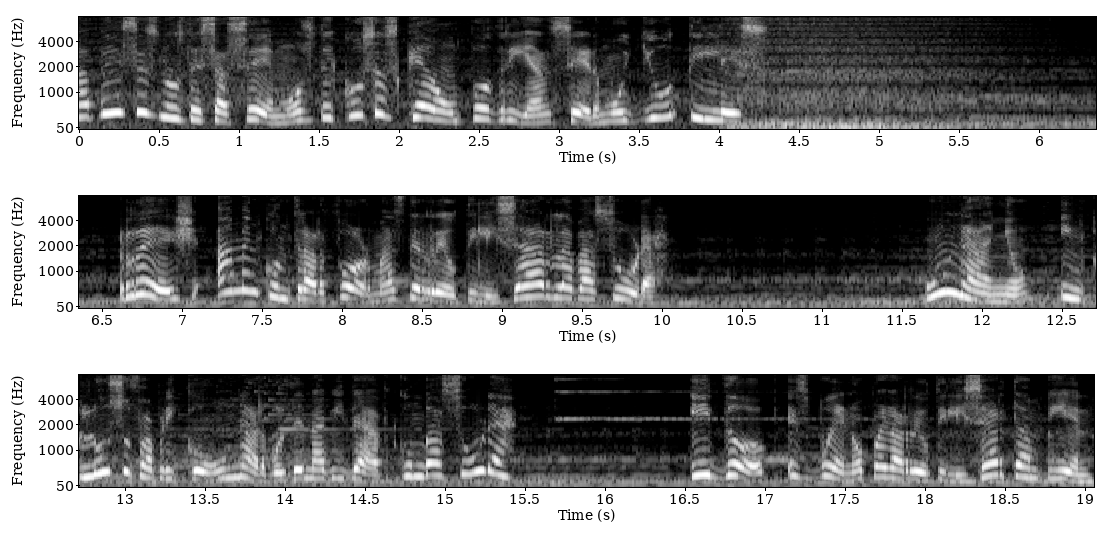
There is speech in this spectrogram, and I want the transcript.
A veces nos deshacemos de cosas que aún podrían ser muy útiles. Resh ama encontrar formas de reutilizar la basura. Un año incluso fabricó un árbol de Navidad con basura. Y Doc es bueno para reutilizar también.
